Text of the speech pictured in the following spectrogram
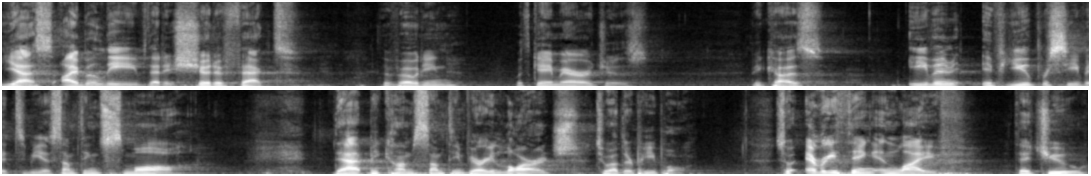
Yes, I believe that it should affect the voting with gay marriages because even if you perceive it to be as something small, that becomes something very large to other people. So everything in life that you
